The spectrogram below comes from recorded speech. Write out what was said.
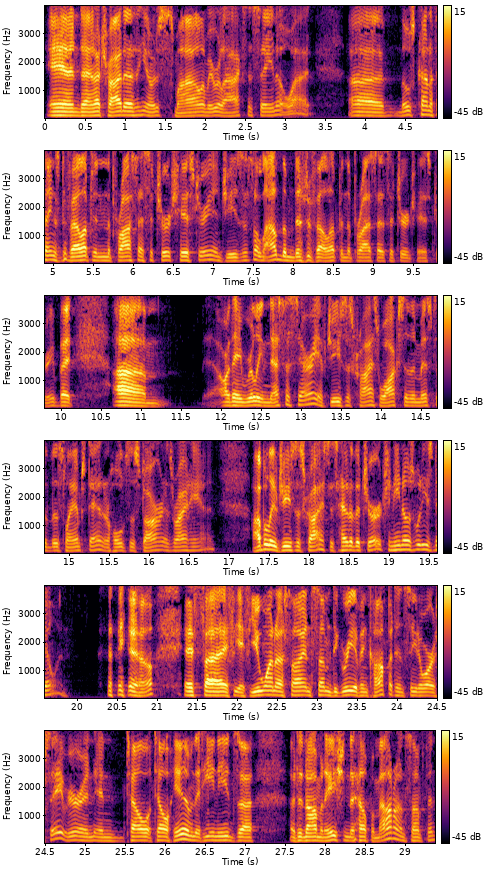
And, and I try to, you know, just smile and be relaxed and say, you know what? Uh, those kind of things developed in the process of church history, and Jesus allowed them to develop in the process of church history. But um, are they really necessary if Jesus Christ walks in the midst of this lampstand and holds the star in his right hand? I believe Jesus Christ is head of the church and he knows what he's doing. you know, if, uh, if if you want to assign some degree of incompetency to our Savior and, and tell tell him that he needs a, a denomination to help him out on something,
